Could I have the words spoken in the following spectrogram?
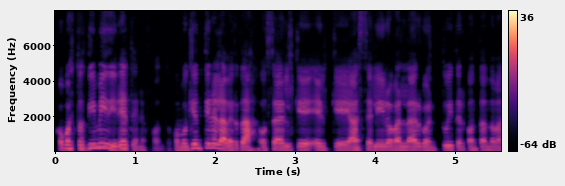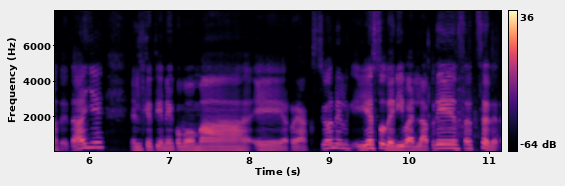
como estos dime y direte en el fondo, como quién tiene la verdad, o sea, el que, el que hace el hilo más largo en Twitter contando más detalles, el que tiene como más eh, reacción, y eso deriva en la prensa, etc.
